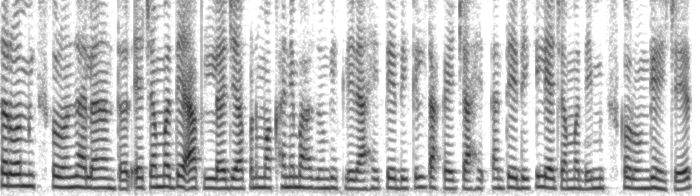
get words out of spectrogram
सर्व मिक्स करून झाल्यानंतर याच्यामध्ये आपल्याला जे आपण मखाने भाजून घेतलेले आहे ते देखील टाकायचे आहेत आणि ते देखील याच्यामध्ये मिक्स करून घ्यायचे आहेत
